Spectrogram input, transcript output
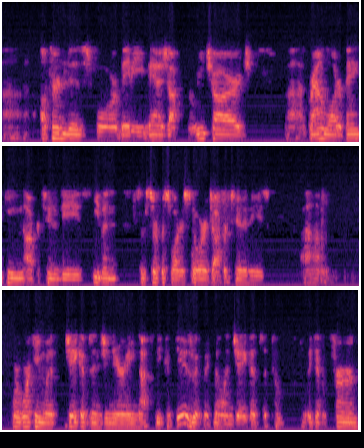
uh, alternatives for maybe managed aquifer recharge, uh, groundwater banking opportunities, even some surface water storage opportunities. Um, we're working with Jacobs Engineering, not to be confused with McMillen Jacobs, a completely different firm.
